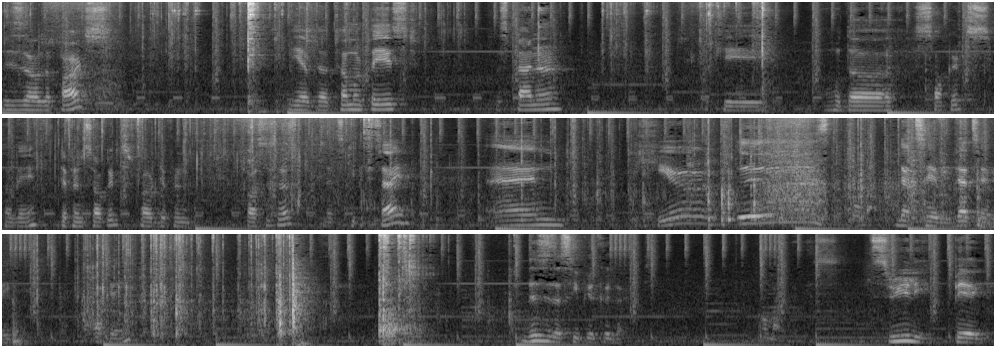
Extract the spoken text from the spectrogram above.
this is all the parts we have the thermal paste the spanner okay the sockets okay different sockets for different processors. let's keep it aside and here is that's heavy that's heavy okay this is the CPU cooler. Oh my goodness. It's really big.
